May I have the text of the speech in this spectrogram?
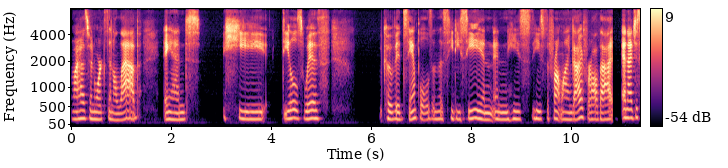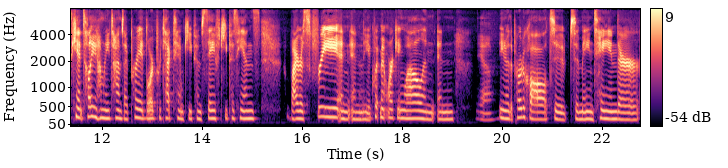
My husband works in a lab and he deals with COVID samples and the CDC and, and he's he's the frontline guy for all that. And I just can't tell you how many times I prayed, Lord protect him, keep him safe, keep his hands virus free and, and the mm-hmm. equipment working well and, and Yeah. you know the protocol to to maintain their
